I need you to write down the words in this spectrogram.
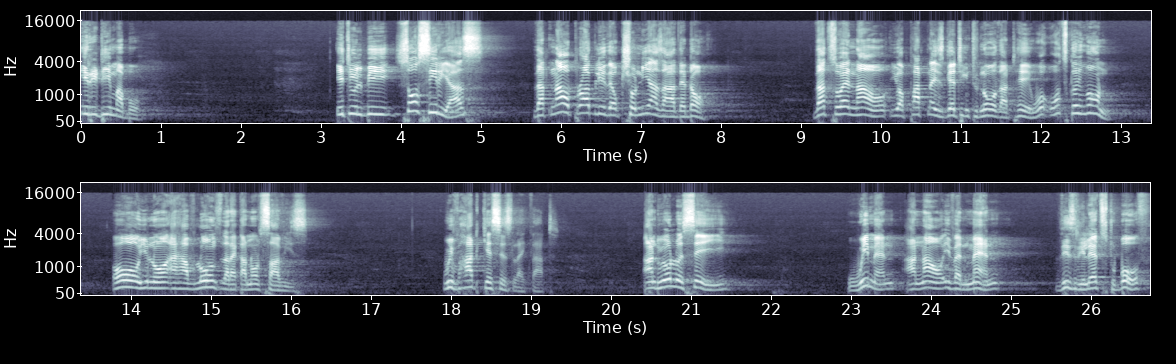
irredeemable. It will be so serious that now probably the auctioneers are at the door. That's where now your partner is getting to know that, hey, wha- what's going on? Oh, you know, I have loans that I cannot service. We've had cases like that. And we always say, women and now even men, this relates to both.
